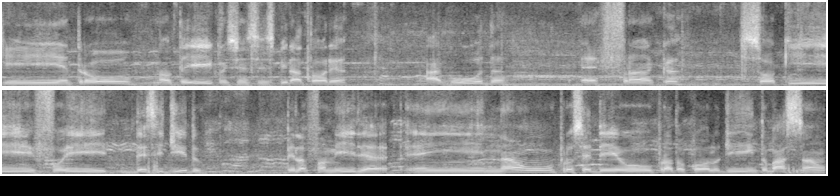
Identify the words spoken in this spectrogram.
que entrou na UTI com insuficiência respiratória aguda, é franca só que foi decidido pela família em não proceder o protocolo de intubação.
